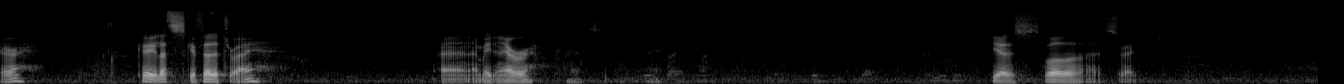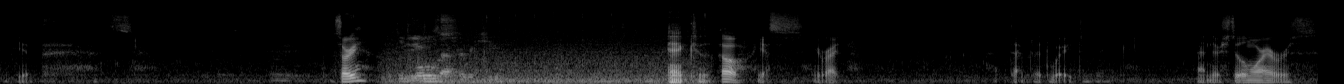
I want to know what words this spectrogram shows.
There. Okay, let's give that a try. And I made an error. Let's see. Yes, well, that's right. Yep. That's Sorry? Equals after the Q. Oh, yes, you're right. I typed that way too quick. And there's still more errors.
